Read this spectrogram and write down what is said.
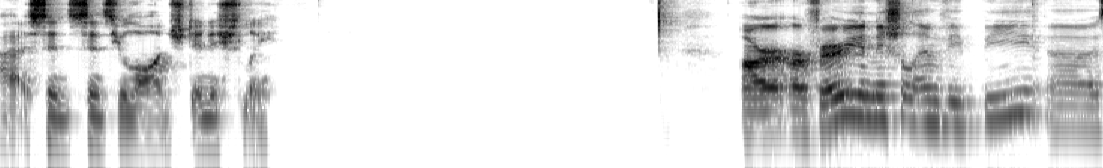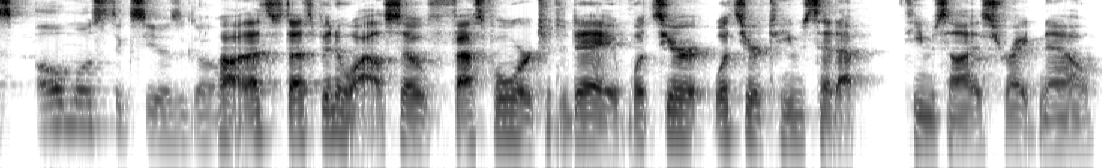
uh, since since you launched initially? Our, our very initial MVP uh, is almost six years ago. Oh, that's that's been a while. So fast forward to today. What's your what's your team setup, team size right now?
